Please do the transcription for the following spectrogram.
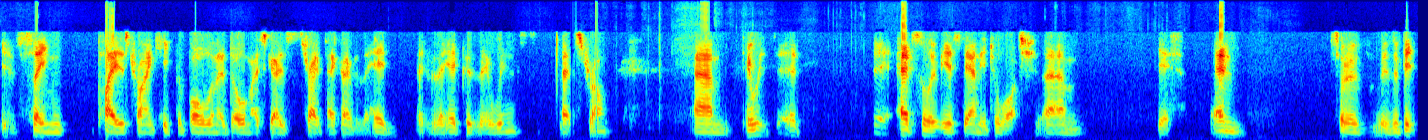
you've seen players try and kick the ball and it almost goes straight back over the head, over the head because their wind's that strong. Um, it was uh, absolutely astounding to watch. Um, yes, and sort of it was a bit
